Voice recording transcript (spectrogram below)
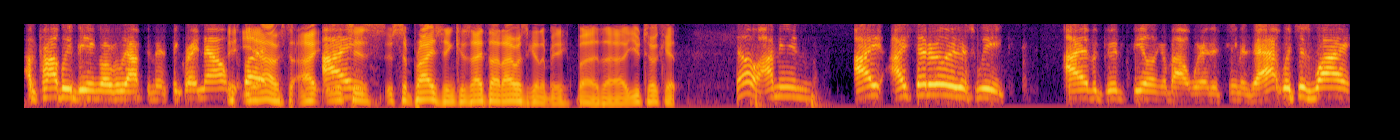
I'm probably being overly optimistic right now. But yeah, I was- I, I- which is surprising because I thought I was going to be, but uh, you took it. No, I mean, I I said earlier this week I have a good feeling about where this team is at, which is why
